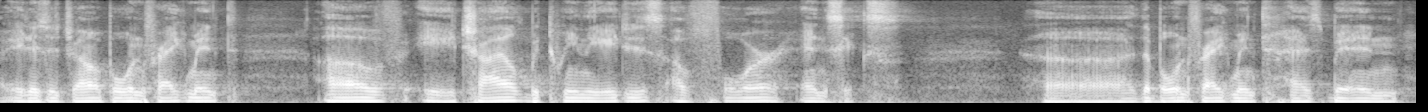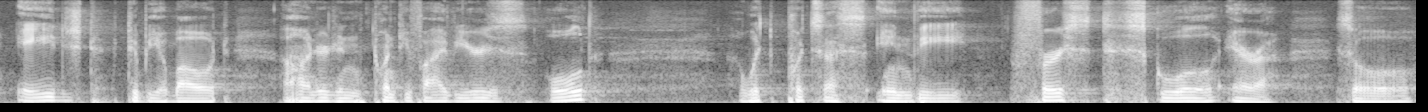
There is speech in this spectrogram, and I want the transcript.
It is a jawbone fragment of a child between the ages of four and six. Uh, the bone fragment has been aged to be about 125 years old, which puts us in the first school era. So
